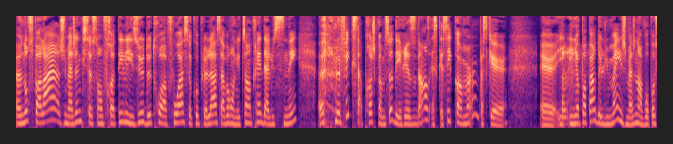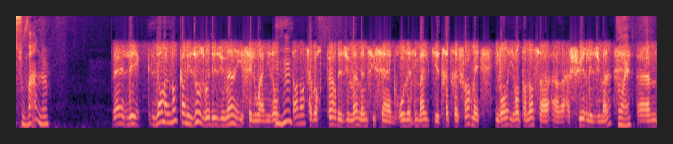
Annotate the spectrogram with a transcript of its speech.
un ours polaire, j'imagine qu'ils se sont frottés les yeux deux, trois fois, ce couple-là, à savoir, on est en train d'halluciner? Euh, le fait qu'ils s'approchent comme ça des résidences, est-ce que c'est commun? Parce que euh, il, n'y a pas peur de l'humain, j'imagine, on n'en voit pas souvent, là. Ben, les, normalement, quand les ours voient des humains, ils s'éloignent. Ils ont mhm. tendance à avoir peur des humains, même si c'est un gros animal qui est très très fort, mais ils vont ils vont tendance à, à, fuir les humains. Ouais. Euh,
